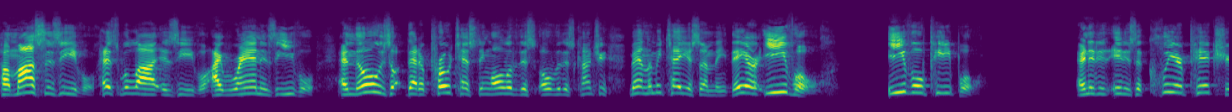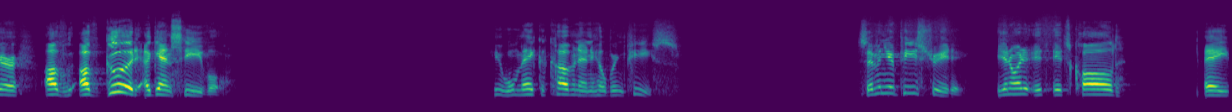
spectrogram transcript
Hamas is evil. Hezbollah is evil. Iran is evil. And those that are protesting all of this over this country, man, let me tell you something. They are evil. Evil people. And it is, it is a clear picture of, of good against evil. He will make a covenant and he'll bring peace. Seven year peace treaty. You know what? It, it's called a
